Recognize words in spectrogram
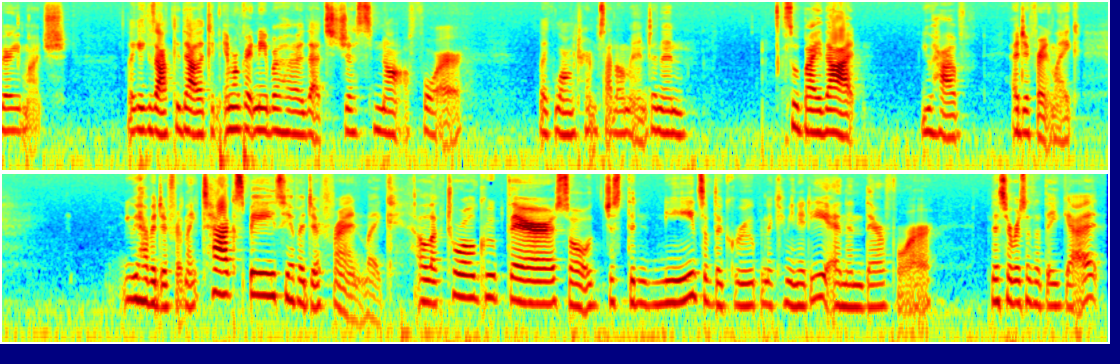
very much like exactly that like an immigrant neighborhood that's just not for like long-term settlement. And then so by that you have a different like you have a different like tax base you have a different like electoral group there so just the needs of the group and the community and then therefore the services that they get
